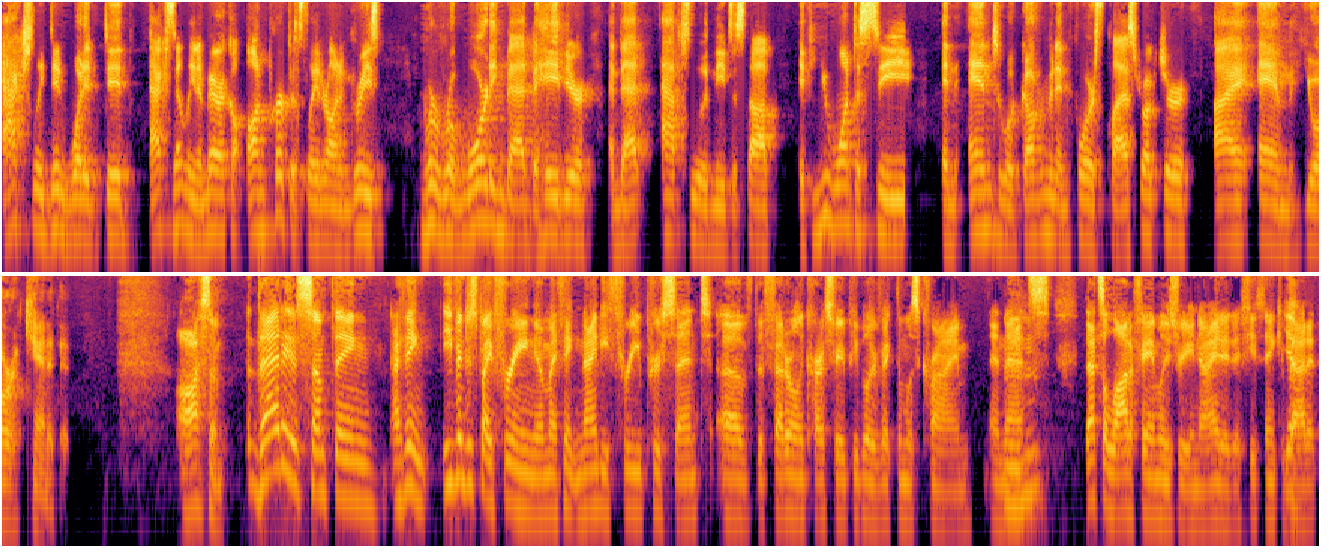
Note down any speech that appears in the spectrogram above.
actually did what it did accidentally in America on purpose later on in Greece. We're rewarding bad behavior, and that absolutely needs to stop. If you want to see an end to a government enforced class structure, I am your candidate. Awesome that is something I think even just by freeing them, I think 93% of the federal incarcerated people are victimless crime. And mm-hmm. that's mm-hmm. that's a lot of families reunited if you think about yeah. it.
